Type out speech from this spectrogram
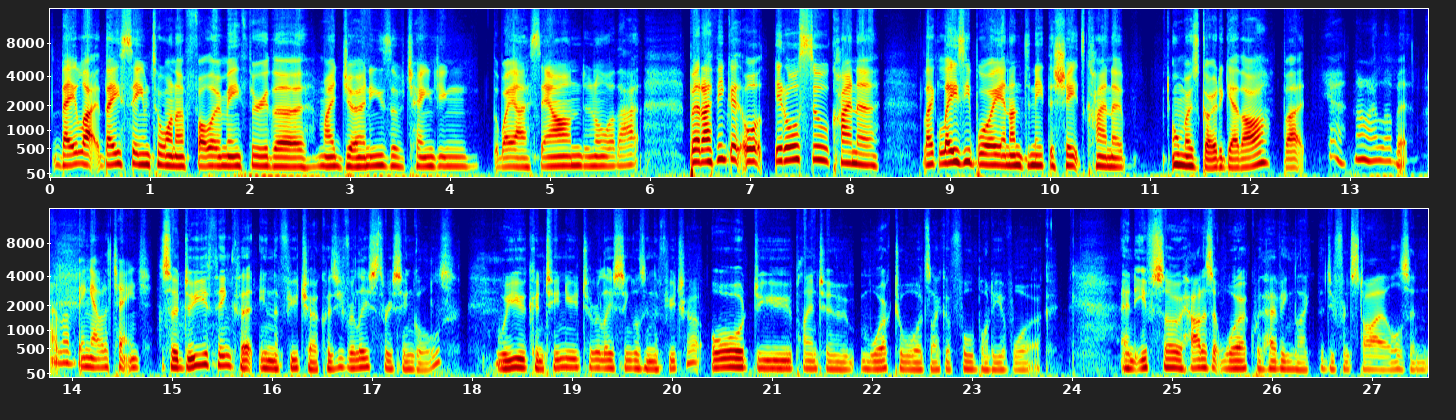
they like they seem to want to follow me through the my journeys of changing the way I sound and all of that. But I think it all it all still kind of like Lazy Boy and Underneath the Sheets kind of almost go together. But yeah, no, I love it. I love being able to change. So, do you think that in the future, because you've released three singles, mm-hmm. will you continue to release singles in the future, or do you plan to work towards like a full body of work? And if so, how does it work with having like the different styles and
